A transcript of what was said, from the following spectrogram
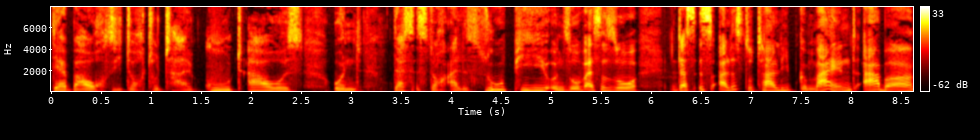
der Bauch sieht doch total gut aus und das ist doch alles supi und so, weißt du, so, das ist alles total lieb gemeint, aber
